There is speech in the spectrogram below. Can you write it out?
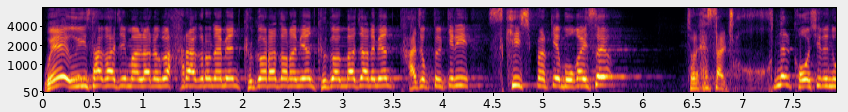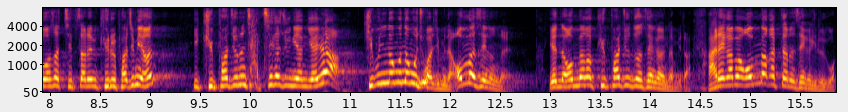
왜 의사 가지 말라는 걸 하라 그러냐면 그거라도 하면 그것마저 안 하면 가족들끼리 스킨십 할 게 뭐가 있어요? 저는 햇살 전날 거실에 누워서 집사람이 귀를 파주면 이 귀 파주는 자체가 중요한 게 아니라 기분이 너무너무 좋아집니다. 엄마 생각나요. 옛날 엄마가 귀 파주던 생각납니다. 아내가 막 엄마 같다는 생각이 들고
